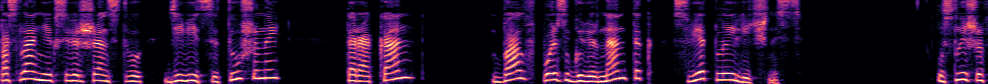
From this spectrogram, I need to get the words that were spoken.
послание к совершенству девицы Тушиной, таракан, бал в пользу гувернанток, светлая личность. Услышав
